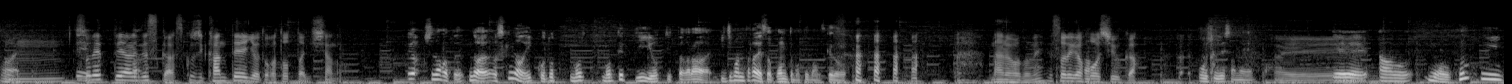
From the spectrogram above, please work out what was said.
はい。それってあれですか？少し鑑定業とか取ったりしたの？いや、しなかったよ。だから、好きなの1個とも持ってっていいよって言ったから、一番高いやつをポンって持ってたんですけど、なるほどね。それが報酬か。報酬でしたね。へで、あの、もう本当に、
